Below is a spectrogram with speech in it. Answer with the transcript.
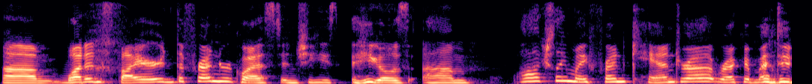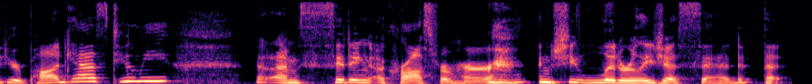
Um, what inspired the friend request? And she's, he goes, um, well, actually, my friend Kendra recommended your podcast to me. I'm sitting across from her, and she literally just said that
